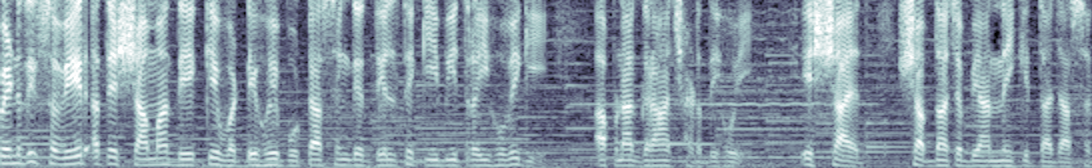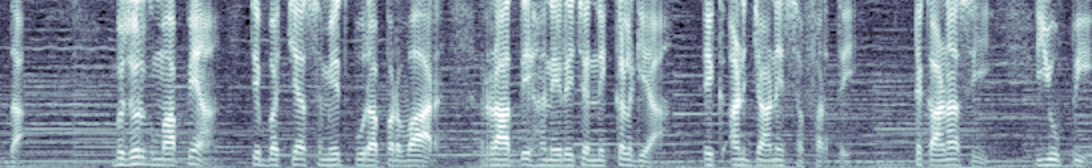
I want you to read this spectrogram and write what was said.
ਪਿੰਡ ਦੀ ਸਵੇਰ ਅਤੇ ਸ਼ਾਮਾਂ ਦੇਖ ਕੇ ਵੱਡੇ ਹੋਏ ਬੂਟਾ ਸਿੰਘ ਦੇ ਦਿਲ ਤੇ ਕੀ ਬੀਤ ਰਹੀ ਹੋਵੇਗੀ, ਆਪਣਾ ਗ੍ਰਾਂ ਛੱਡਦੇ ਹੋਏ। ਇਹ ਸ਼ਾਇਦ ਸ਼ਬਦਾਂ 'ਚ ਬਿਆਨ ਨਹੀਂ ਕੀਤਾ ਜਾ ਸਕਦਾ। ਬਜ਼ੁਰਗ ਮਾਪਿਆਂ ਤੇ ਬੱਚਿਆਂ ਸਮੇਤ ਪੂਰਾ ਪਰਿਵਾਰ ਰਾਤ ਦੇ ਹਨੇਰੇ 'ਚ ਨਿਕਲ ਗਿਆ ਇੱਕ ਅਣਜਾਣੇ ਸਫ਼ਰ ਤੇ। ਟਿਕਾਣਾ ਸੀ ਯੂਪੀ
